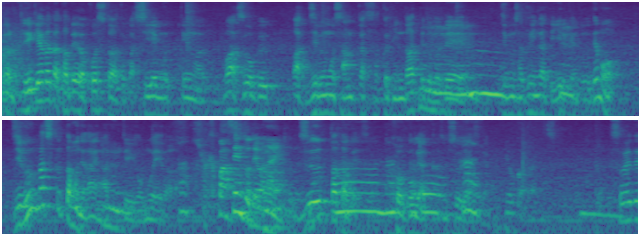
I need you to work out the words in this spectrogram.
だから出来上がった例えばポスターとか CM っていうのはすごくあ自分も参加した作品だってことで、うん。自分の作品だって言えるけど、でも自分が作ったもんじゃないなっていう思いが、あ100%ではないとですね。ずーっとあったわけですよ。あーなるほど。広告やったらそうですね、はい。よくわかりますそれで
